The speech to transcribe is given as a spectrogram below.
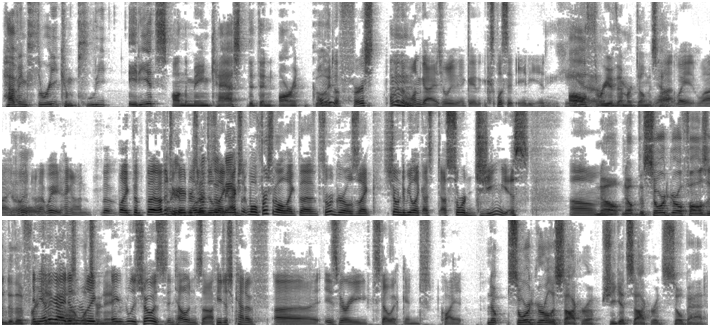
having three complete idiots on the main cast that then aren't good. only good. the first, only the one guy is really like an explicit idiot. All three of them are dumb as Why, hell. wait, why? No. No, not. wait, hang on. The, like the, the other two Okay, characters are just like main- actually. Well, first of all, like the sword girl is like shown to be like a, a sword genius, No, nope. The sword girl falls into the freaking. and the other guy uh, doesn't what's really her name? really show his intelligence off. He just kind of uh, is very stoic and quiet. Nope. Sword girl is Sakura. She gets Sakura. It's so bad.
